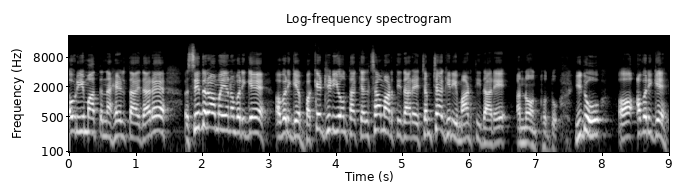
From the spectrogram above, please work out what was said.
ಅವರು ಈ ಮಾತನ್ನು ಹೇಳ್ತಾ ಇದ್ದಾರೆ. ಸಿದ್ದರಾಮಯ್ಯನವರಿಗೆ ಅವರಿಗೆ ಬಕೆಟ್ ಹಿಡಿಯುವಂಥ ಕೆಲಸ ಮಾಡ್ತಿದ್ದಾರೆ, ಚಮಚಾಗಿರಿ ಮಾಡ್ತಿದ್ದಾರೆ ಅನ್ನೋವಂಥದ್ದು. ಇದು ಅವರಿಗೆ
